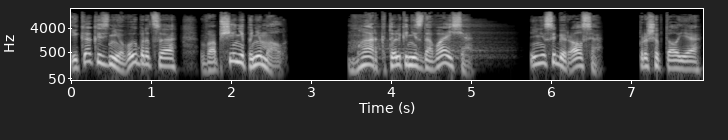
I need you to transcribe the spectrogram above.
и как из нее выбраться, вообще не понимал. «Марк, только не сдавайся!» «И не собирался», — прошептал я.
